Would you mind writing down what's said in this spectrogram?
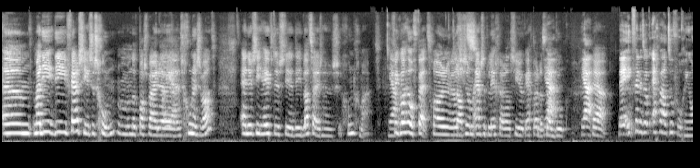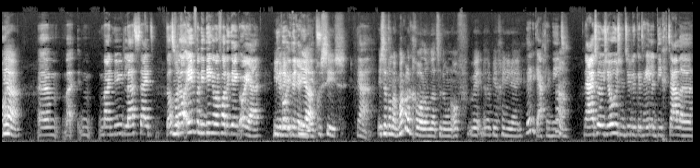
Ehm, maar die, die versie is dus groen, omdat past bij de Oh, groen en zwart. En dus die heeft dus die, die bladzijden zijn dus groen gemaakt. Ja. Vind ik wel heel vet. Gewoon als je zo'n ergens hebt liggen, dan zie je ook echt, oh dat is dat boek. Ja. Ja, nee, ik vind het ook echt wel een toevoeging hoor. ja. Ehm, maar, maar nu de laatste tijd, dat is Maar- wel een van die dingen waarvan ik denk, oh ja, die wil iedereen ja, dit. precies. Ja, Is het dan ook makkelijker geworden om dat te doen? Of weet, heb je geen idee? weet ik eigenlijk niet. Ah. Nou, sowieso is natuurlijk het hele digitale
